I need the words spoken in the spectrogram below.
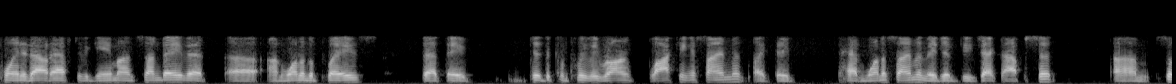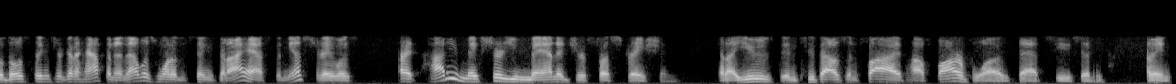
pointed out after the game on Sunday that uh, on one of the plays that they did the completely wrong blocking assignment. Like they had one assignment, they did the exact opposite. Um, so those things are going to happen, and that was one of the things that I asked them yesterday was, all right, how do you make sure you manage your frustration? And I used in 2005 how Favre was that season. I mean,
